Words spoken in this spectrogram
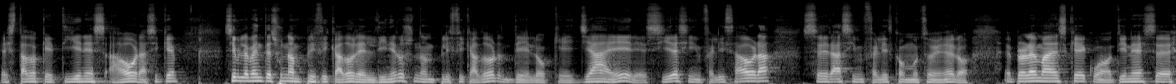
estado que tienes ahora. Así que Simplemente es un amplificador, el dinero es un amplificador de lo que ya eres. Si eres infeliz ahora, serás infeliz con mucho dinero. El problema es que cuando tienes eh,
